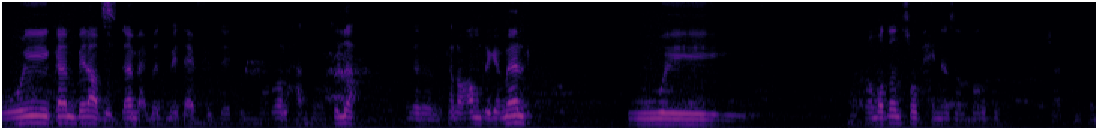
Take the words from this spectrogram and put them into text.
وكان بيلعب قدام عماد متعب في بداية المباراة لحد ما طلع. مكانه عمرو جمال. و رمضان صبحي نزل برضه. مش عارف مكان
